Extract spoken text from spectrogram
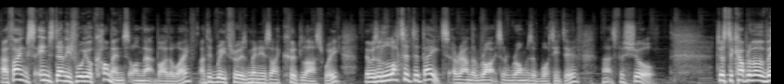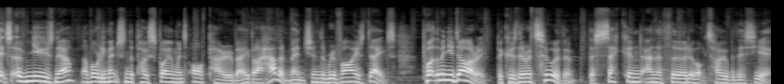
Uh, thanks incidentally for all your comments on that, by the way. I did read through as many as I could last week. There was a lot of debate around the rights and wrongs of what he did, that's for sure. Just a couple of other bits of news now. I've already mentioned the postponement of Paris-Roubaix, but I haven't mentioned the revised dates. Put them in your diary because there are two of them, the 2nd and the 3rd of October this year.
